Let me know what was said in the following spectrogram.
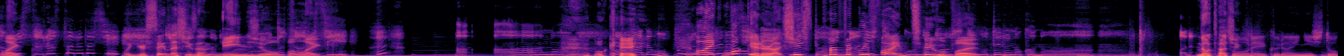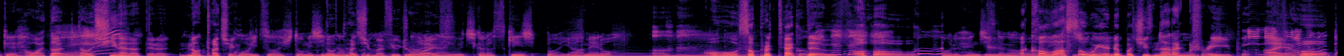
Like, like you're saying that she's an angel, but like, okay? Like, look at her. Like, she's perfectly fine too, but... No touching. Oh, I thought that was Shiina that did it. No touching. No touching my future wife. Oh, so protective. Oh. A colossal weirdo, but she's not a creep. I hope.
